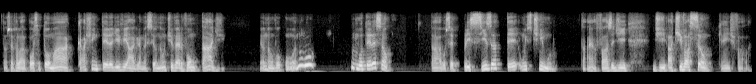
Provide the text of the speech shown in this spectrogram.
Então você vai falar, posso tomar a caixa inteira de Viagra, mas se eu não tiver vontade, eu não vou, eu não vou, não vou ter ereção. Tá? Você precisa ter um estímulo. Tá? É a fase de, de ativação que a gente fala.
